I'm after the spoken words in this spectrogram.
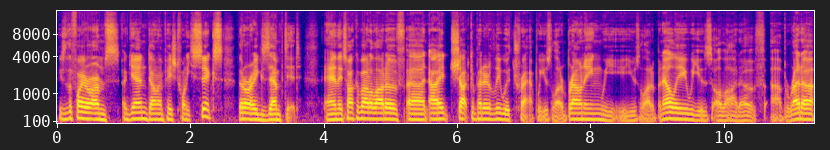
These are the firearms, again, down on page 26, that are exempted. And they talk about a lot of. Uh, I shot competitively with Trap. We use a lot of Browning, we use a lot of Benelli, we use a lot of uh, Beretta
